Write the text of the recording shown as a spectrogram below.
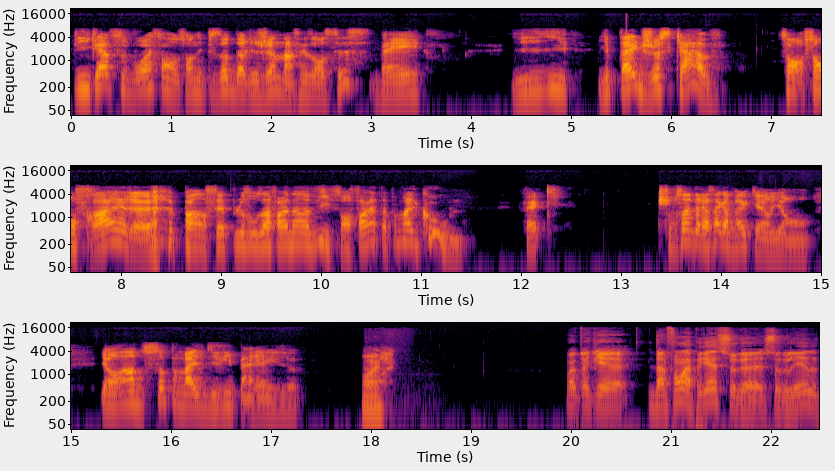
Puis quand tu vois son, son épisode d'origine dans saison 6, ben, il, il est peut-être juste cave. Son, son frère euh, pensait plus aux affaires dans la vie. Son frère était pas mal cool. Fait que, je trouve ça intéressant comme ça qu'ils ont, ils ont rendu ça pas mal gris pareil, là. Ouais. Ouais, fait que, dans le fond, après, sur, euh, sur l'île,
